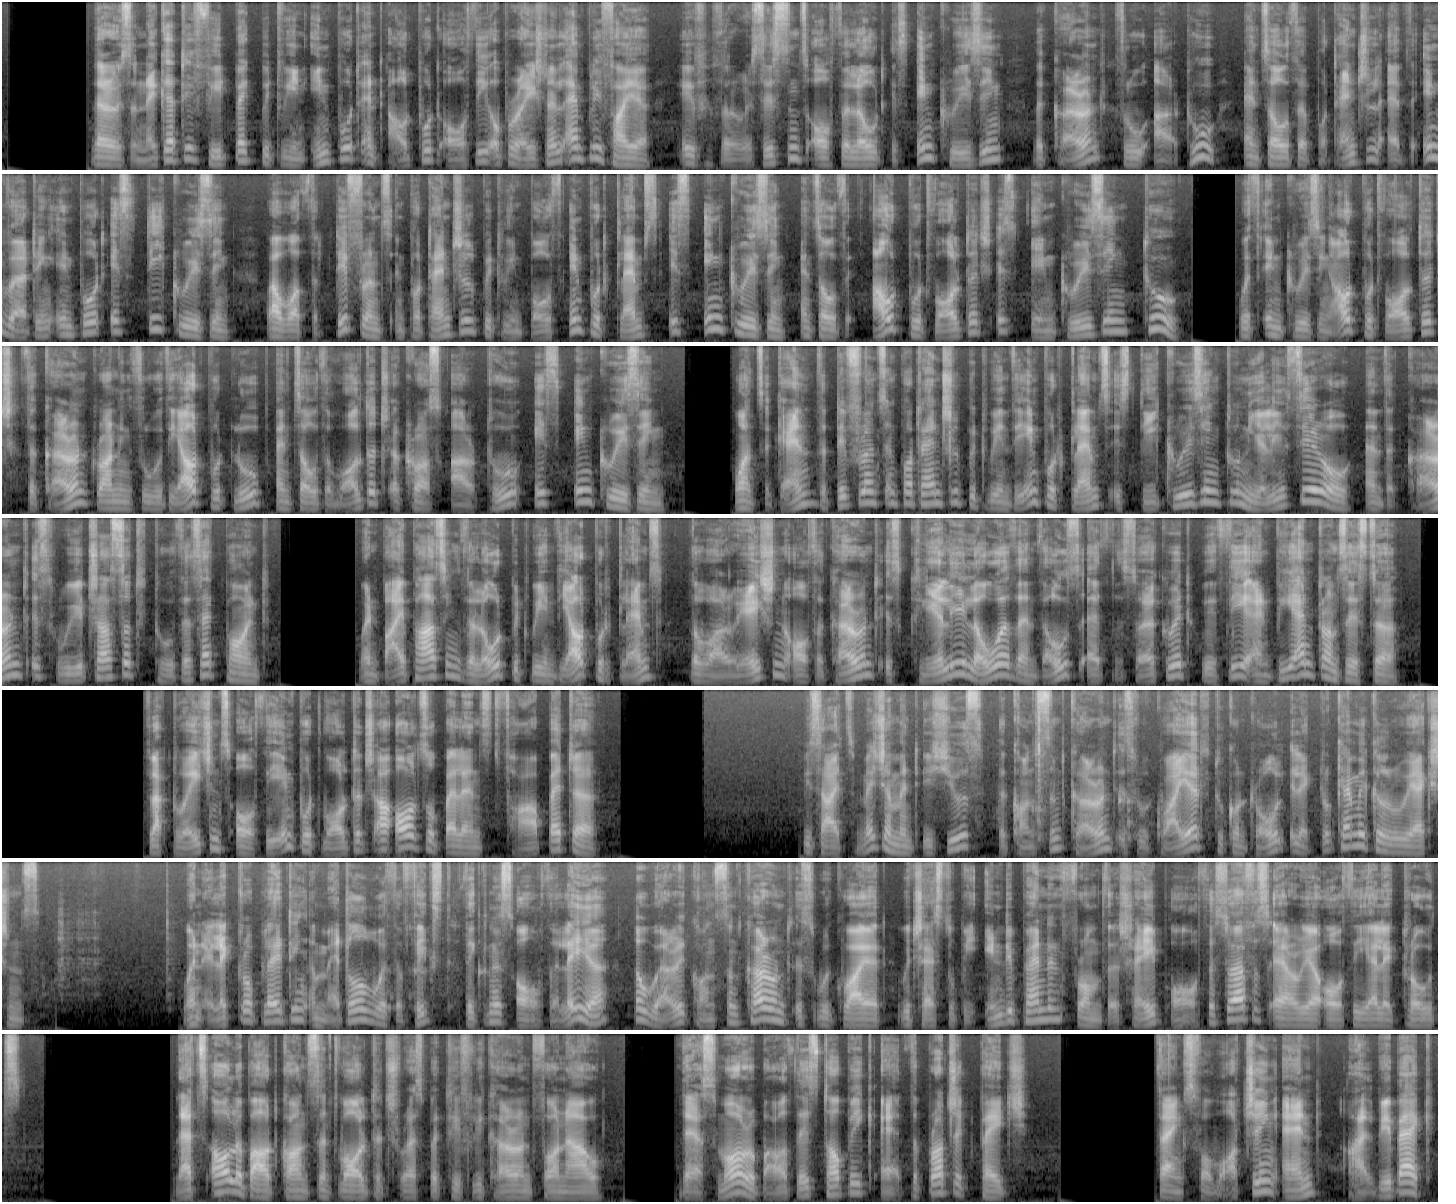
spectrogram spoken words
There is a negative feedback between input and output of the operational amplifier, if the resistance of the load is increasing, the current through R2 and so the potential at the inverting input is decreasing, while what the difference in potential between both input clamps is increasing and so the output voltage is increasing too. With increasing output voltage, the current running through the output loop and so the voltage across R2 is increasing. Once again, the difference in potential between the input clamps is decreasing to nearly zero, and the current is readjusted to the set point. When bypassing the load between the output clamps, the variation of the current is clearly lower than those at the circuit with the NPN transistor. Fluctuations of the input voltage are also balanced far better, Besides measurement issues, a constant current is required to control electrochemical reactions. When electroplating a metal with a fixed thickness of the layer, a very constant current is required, which has to be independent from the shape or the surface area of the electrodes. That's all about constant voltage respectively current for now. There's more about this topic at the project page. Thanks for watching and I'll be back.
